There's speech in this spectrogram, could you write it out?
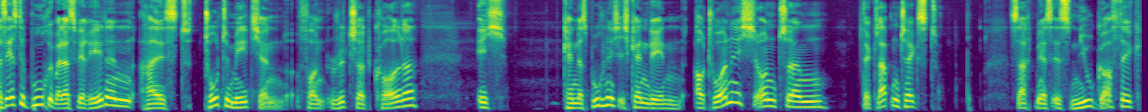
Das erste Buch, über das wir reden, heißt Tote Mädchen von Richard Calder. Ich kenne das Buch nicht, ich kenne den Autor nicht und ähm, der Klappentext sagt mir, es ist New Gothic.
